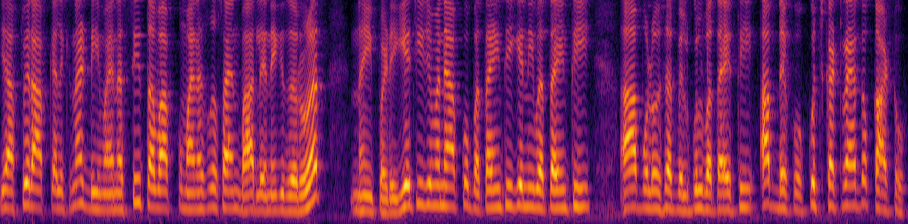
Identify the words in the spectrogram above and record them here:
या फिर आप क्या लिखना? डी माइनस सी तब आपको माइनस का साइन बाहर लेने की ज़रूरत नहीं पड़ी ये चीज़ें मैंने आपको बताई थी कि नहीं बताई थी? आप बोलो, सर, बिल्कुल बताई थी। अब देखो, कुछ कट रहा है तो काटो।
